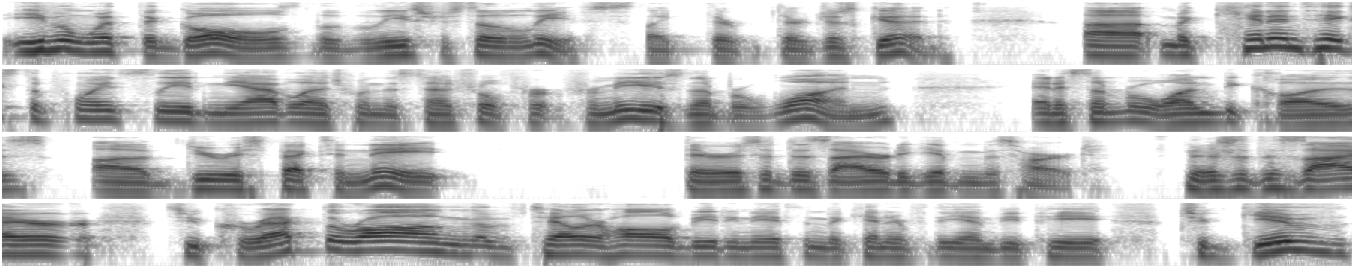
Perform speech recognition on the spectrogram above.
even with the goals, the Leafs are still the Leafs. Like they're they're just good. Uh, MacKinnon takes the points lead, in the Avalanche when the Central. For for me, is number one, and it's number one because, uh, due respect to Nate, there is a desire to give him his Hart. There's a desire to correct the wrong of Taylor Hall beating Nathan MacKinnon for the MVP, to give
